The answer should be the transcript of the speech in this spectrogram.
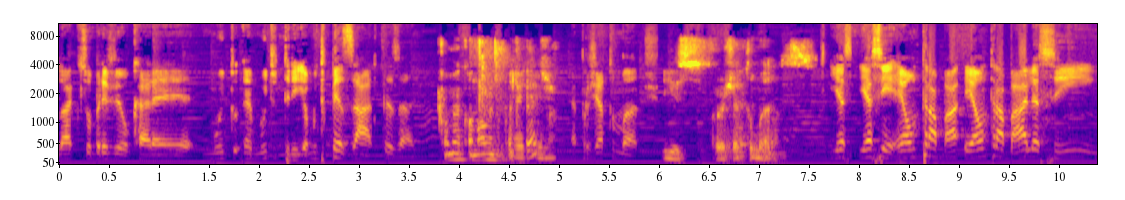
lá que sobreviveu, cara. É muito, é muito tri, é muito pesado, pesado. Como é que é o nome do podcast? É Projeto Humanos. Isso, Projeto Humanos. E, e assim, é um, traba é um trabalho, assim,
